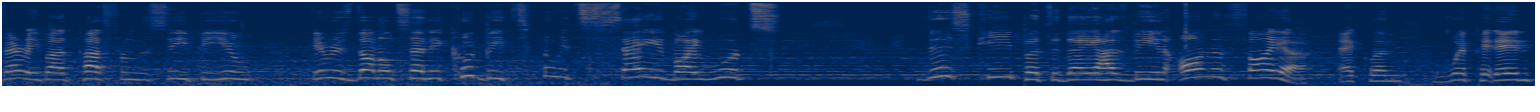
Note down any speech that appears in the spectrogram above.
Very bad pass from the CPU. Here is Donaldson. It could be two. It's saved by Woods. This keeper today has been on fire. Eklund whip it in.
